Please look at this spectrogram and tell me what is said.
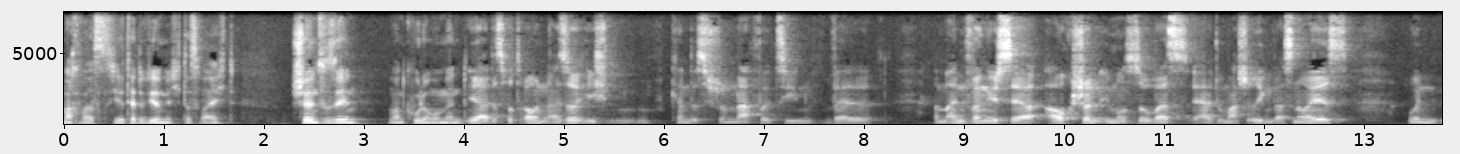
mach was, hier tätowier mich, das war echt schön zu sehen, war ein cooler Moment. Ja, das Vertrauen. Also ich kann das schon nachvollziehen, weil am Anfang ist ja auch schon immer sowas, ja, du machst irgendwas Neues und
